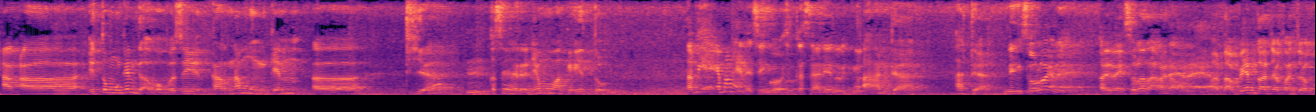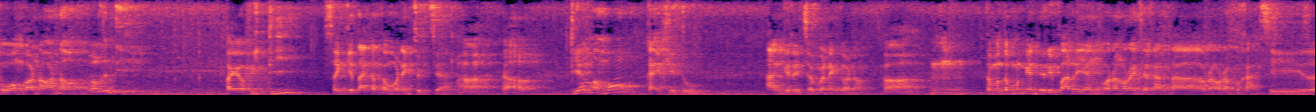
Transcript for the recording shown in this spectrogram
ah, itu mungkin nggak apa-apa sih karena mungkin eh, dia Hmm? kesehariannya memakai itu. Tapi emang enak sih gue keseharian Ada, ada. Ning Solo enak. Oh, nek Solo ra ono. Ada, ada, ya. Ah, tapi kan kanca-kancaku wong kono ono. Wong endi? Kayak Vidi sing kita ketemu neng Jogja. Heeh. Heeh. dia ngomong kayak gitu anggere zaman yang kono Heeh. Teman-teman kan dari Pari yang orang-orang Jakarta orang-orang Bekasi so,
